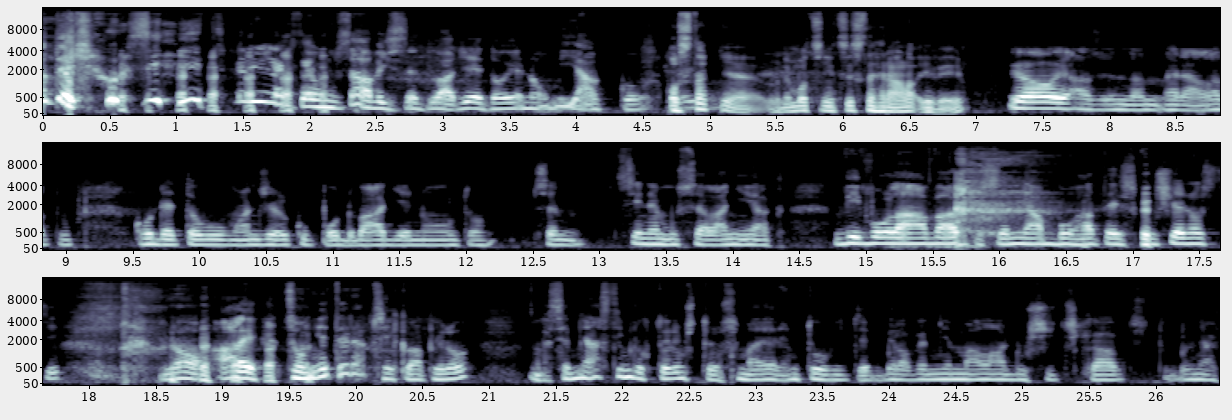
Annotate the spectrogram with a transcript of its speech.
a teď musí jít pryč. Tak jsem musela vysvětlovat, že je to jenom jako. Ostatně v nemocnici jste hrála i vy. Jo, já jsem tam hrála tu kodetovou manželku podváděnou, to jsem si nemusela nijak vyvolávat, to jsem měla bohaté zkušenosti. No, ale co mě teda překvapilo, Já jsem měla s tím doktorem Štrosmajerem, to víte, byla ve mně malá dušička, to byl nějak...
